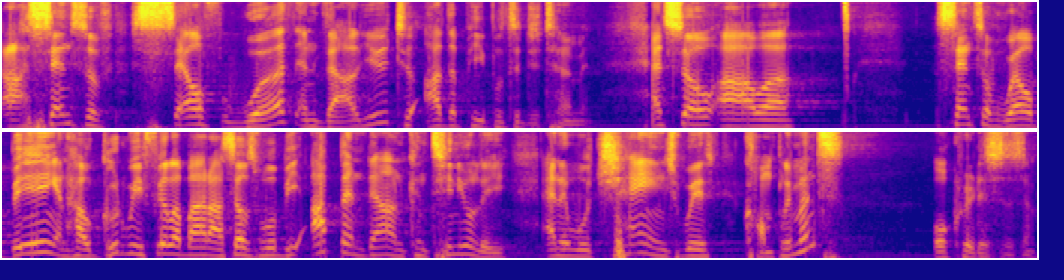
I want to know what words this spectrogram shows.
our sense of self worth and value to other people to determine. And so our sense of well being and how good we feel about ourselves will be up and down continually, and it will change with compliments or criticism.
